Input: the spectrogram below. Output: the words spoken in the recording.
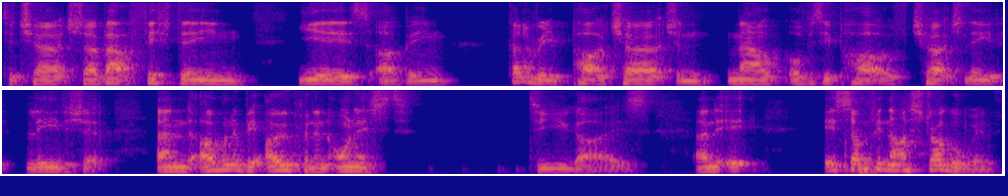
to church. So about 15 years I've been kind of really part of church and now obviously part of church lead, leadership. And I want to be open and honest to you guys. And it, it's something that I struggle with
